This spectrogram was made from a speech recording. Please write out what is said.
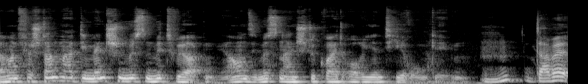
weil man verstanden hat, die Menschen müssen mitwirken, ja, und sie müssen ein Stück weit Orientierung geben. Mhm. Dabei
